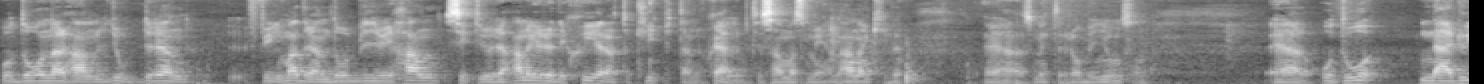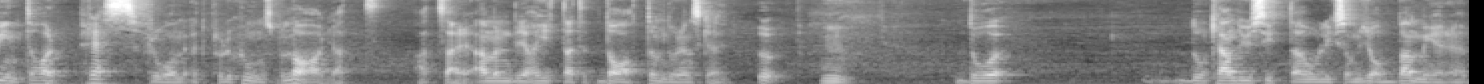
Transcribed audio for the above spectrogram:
Och då när han gjorde den, filmade den, då blir ju han, sitter ju, han har ju redigerat och klippt den själv tillsammans med en annan kille eh, som heter Robin Jonsson. Eh, och då, när du inte har press från ett produktionsbolag att, att så här, ja men vi har hittat ett datum då den ska upp. Då, då kan du ju sitta och liksom jobba med det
